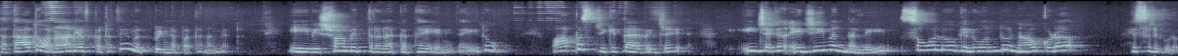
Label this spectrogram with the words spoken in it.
ತಥಾತು ಅನಾರ್ಯ ಪತತಿ ಮೃತ್ಪಿಂಡ ಪತನಮ್ಯತ. ಈ ವಿಶ್ವಾಮಿತ್ರನ ಕಥೆ ಏನಿದೆ? ಇದು ವಾಪಸ್ ಜಿಗಿತಾ ಇರ್ಬೇಕು. ಜಗ ಈ ಜಗ ಈ ಜೀವನದಲ್ಲಿ ಸೋಲು ಗೆಲುವೊಂದು ನಾವು ಕೊಡೋ ಹೆಸರುಗಳು.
